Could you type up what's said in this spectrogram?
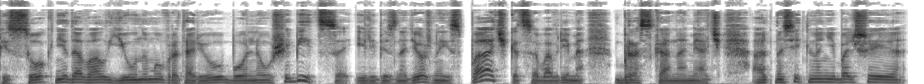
Песок не давал юному вратарю больно ушибиться или безнадежно испачкаться во время броска на мяч, а относительно небольшие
